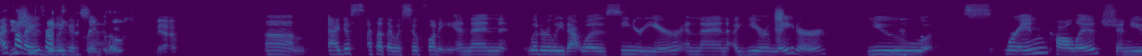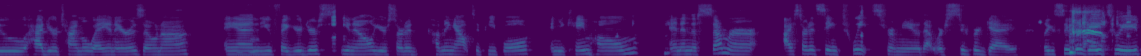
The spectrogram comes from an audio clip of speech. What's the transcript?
I You- thought I was being a in good the same boat. Yeah. um i just i thought that was so funny and then literally that was senior year and then a year later mm-hmm. you s were in college and you had your time away in arizona mm-hmm. and you figured you're s- you know you started coming out to people and you came home mm-hmm. and in the summer i started seeing tweets from you that were super gay like super gay tweets.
